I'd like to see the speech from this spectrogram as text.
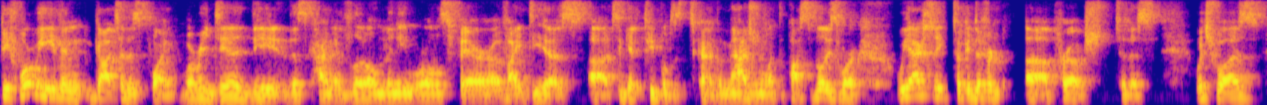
before we even got to this point where we did the this kind of little mini world's fair of ideas uh, to get people to, to, kind of imagine what the possibilities were we actually took a different uh, approach to this which was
